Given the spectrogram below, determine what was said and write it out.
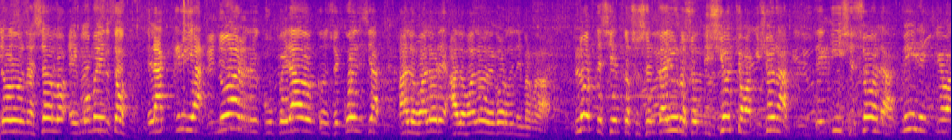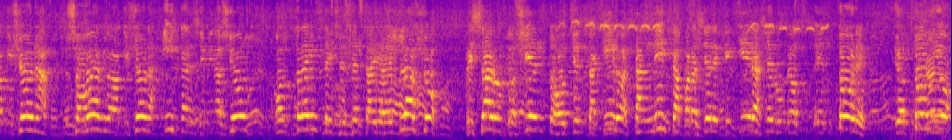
no deben hacerlo en momento. La cría no ha recuperado en consecuencia a los valores, a los valores de gordo y invernada. Lote 161 son 18 vaquillonas de Guille Sola. Miren qué vaquillona, soberbia vaquillona, hija de inseminación, con 30 y 60 días de plazo. Pesaron 280 kilos, están listas para hacer el que quiera hacer un entore de otoño,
